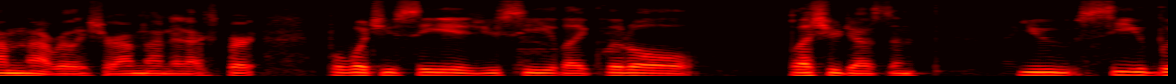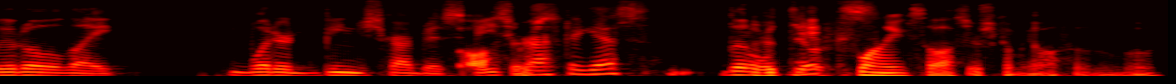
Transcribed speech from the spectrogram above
I'm not really sure. I'm not an expert, but what you see is you see like little, bless you, Justin. You see little like, what are being described as Saucers. spacecraft, I guess. Little There, there were ticks. flying saucers coming off of the moon.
